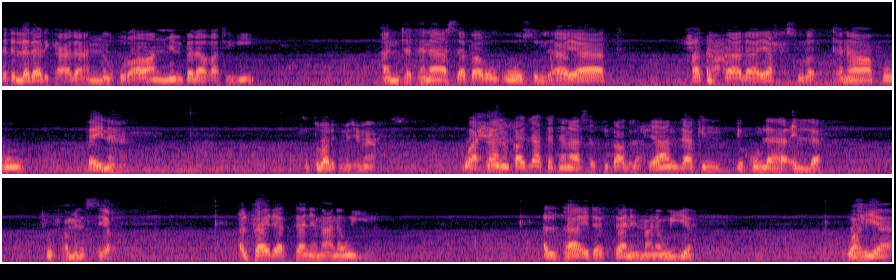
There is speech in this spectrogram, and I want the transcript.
فدل ذلك على أن القرآن من بلاغته أن تتناسب رؤوس الآيات حتى لا يحصل التنافر بينها. حطوا بالكم يا جماعة. وأحيانا قد لا تتناسب في بعض الأحيان لكن يكون لها علة تفهم من السياق. الفائدة الثانية معنوية. الفائدة الثانية معنوية وهي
